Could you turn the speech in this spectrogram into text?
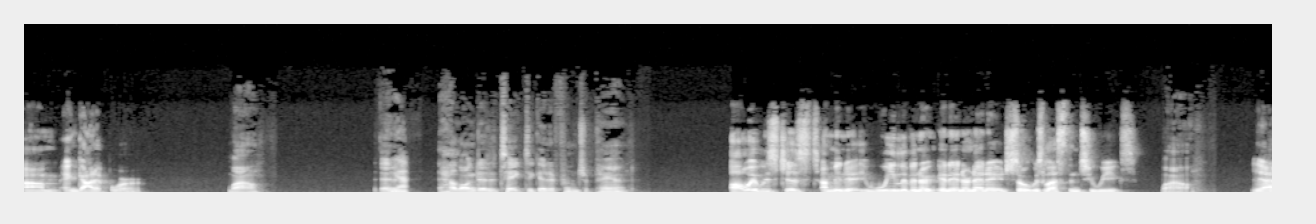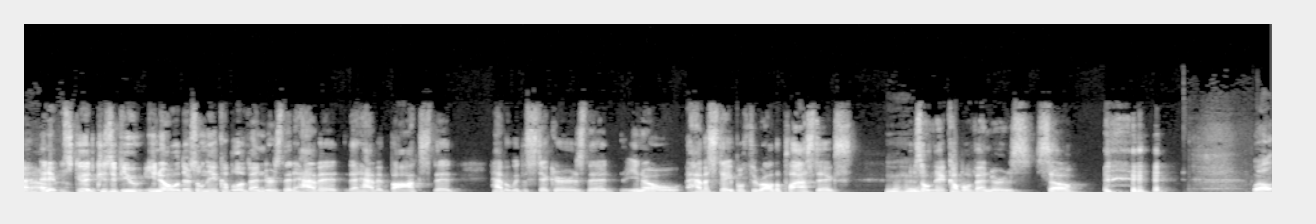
um, and got it for her. wow. And Yeah. how long did it take to get it from Japan? Oh, it was just. I mean, we live in a, an internet age, so it was less than two weeks. Wow. Yeah, Wow. and it was good because if you you know, there's only a couple of vendors that have it that have it boxed that have it with the stickers that you know have a staple through all the plastics. Mhm. There's only a couple vendors, so Well,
